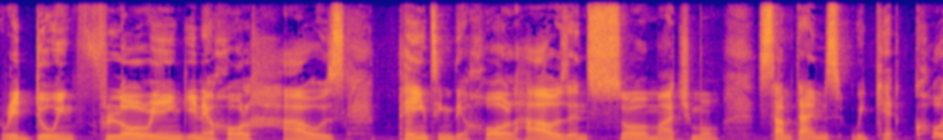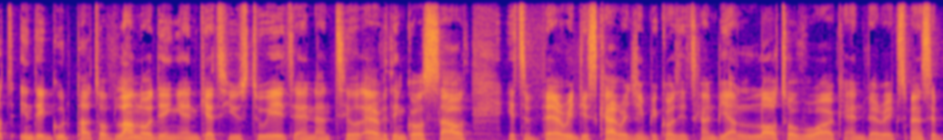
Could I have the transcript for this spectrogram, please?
redoing flooring in a whole house, painting the whole house, and so much more. Sometimes we get caught in the good part of landlording and get used to it, and until everything goes south, it's very discouraging because it can be a lot of work and very expensive.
